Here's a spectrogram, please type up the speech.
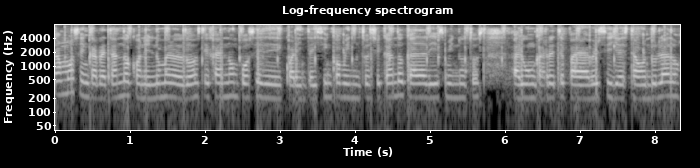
Estamos encarretando con el número 2 dejando un pose de 45 minutos, checando cada 10 minutos algún carrete para ver si ya está ondulado.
